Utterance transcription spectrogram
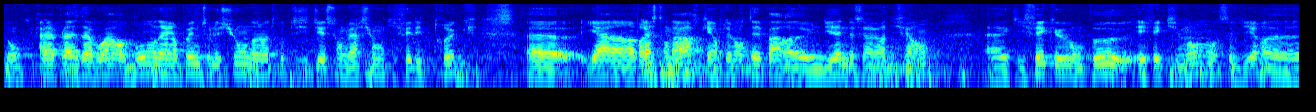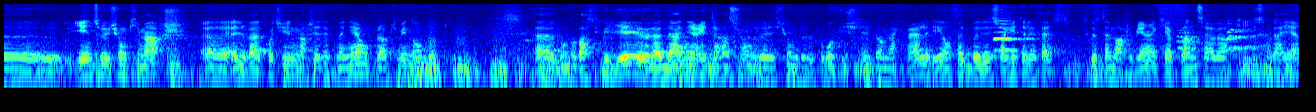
donc à la place d'avoir, bon on a un peu une solution dans notre outil de gestion de version qui fait des trucs, euh, il y a un vrai standard qui est implémenté par euh, une dizaine de serveurs différents qui fait qu'on peut effectivement se dire il y a une solution qui marche, elle va continuer de marcher de cette manière, on peut l'imprimer dans d'autres euh, donc en particulier, euh, la dernière itération de la gestion de gros fichiers dans Mercurial est en fait basée sur GitLFS, parce que ça marche bien et qu'il y a plein de serveurs qui sont derrière.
